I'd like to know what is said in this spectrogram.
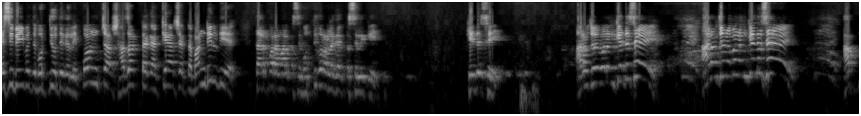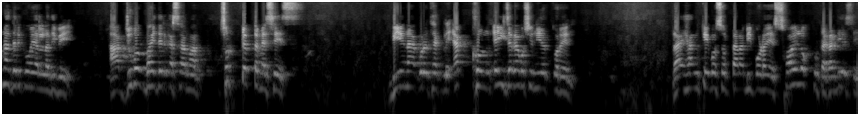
এসিবিআইতে ভর্তি হতে গেলে পঞ্চাশ হাজার টাকা ক্যাশ একটা বান্ডিল দিয়ে তারপর আমার কাছে ভর্তি করা লাগে একটা ছেলেকে। কেঁদেছে? আরও জোরে বলেন, কেঁদেছে? আরও জোরে বলেন, কেঁদেছে? আপনাদেরকে ওই আল্লাহ দিবে। আর যুবক ভাইদের কাছে আমার ছোট্ট একটা মেসেজ বিয়ে না করে থাকলে এখন এই জায়গা বসে নিয়োগ করেন। রায়হানকে বছর তারা বিপড়ায় ছয় লক্ষ টাকা দিয়েছে।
